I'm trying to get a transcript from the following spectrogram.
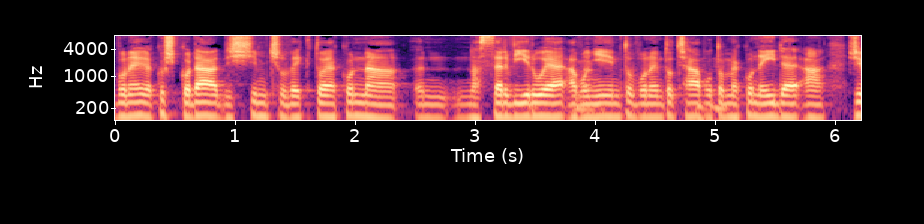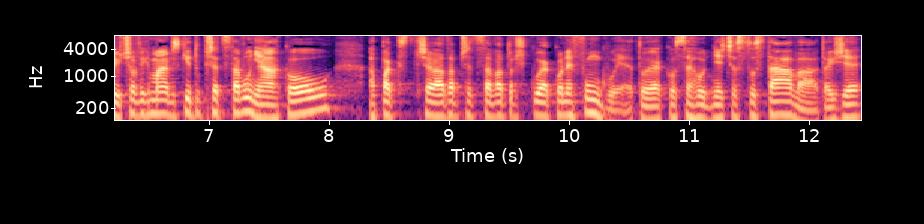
ono je jako škoda, když jim člověk to jako na, naservíruje a oni jim to, ono jim to třeba potom jako nejde a že člověk má vždycky tu představu nějakou a pak třeba ta představa trošku jako nefunguje. To jako se hodně často stává, takže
